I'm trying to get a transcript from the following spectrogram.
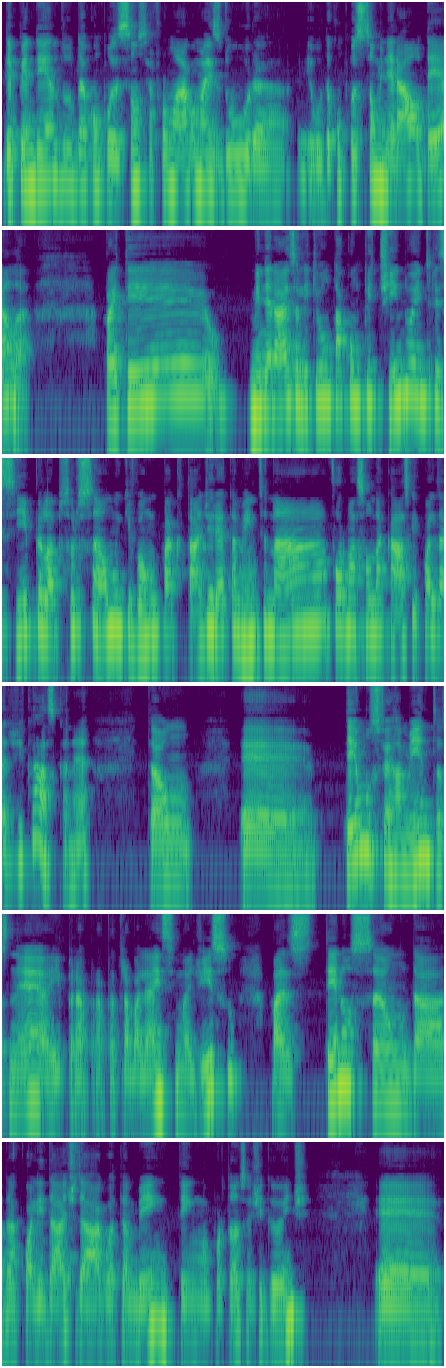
dependendo da composição, se for uma água mais dura, ou da composição mineral dela, vai ter minerais ali que vão estar competindo entre si pela absorção e que vão impactar diretamente na formação da casca e qualidade de casca, né? Então, é, temos ferramentas, né, aí para trabalhar em cima disso, mas ter noção da, da qualidade da água também tem uma importância gigante. É,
